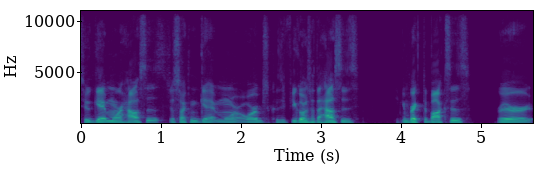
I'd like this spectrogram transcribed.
to get more houses just so I can get more orbs. Because if you go into the houses, you can break the boxes for.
